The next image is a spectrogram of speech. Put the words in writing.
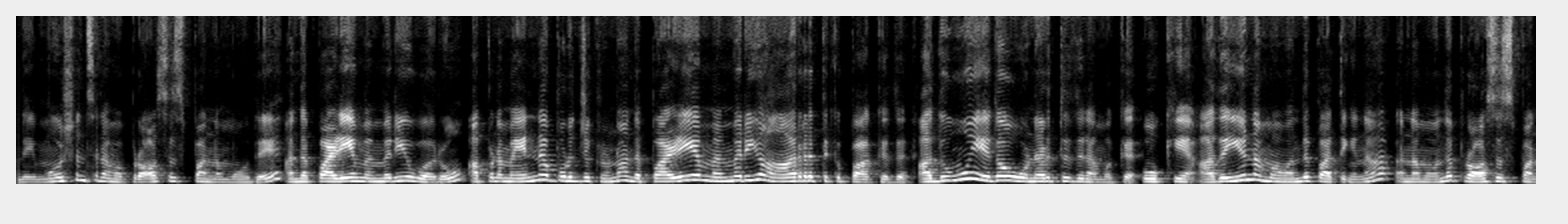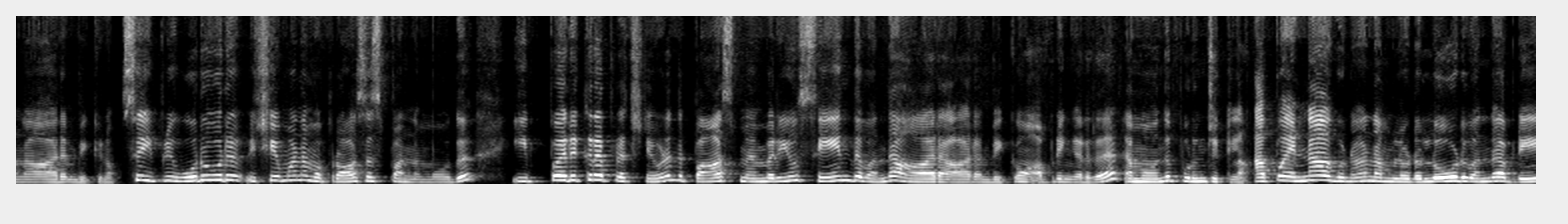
இந்த எமோஷன்ஸ் நம்ம ப்ராசஸ் பண்ணும் போதே அந்த பழைய மெமரியும் வரும். அப்ப நம்ம என்ன புரிஞ்சுக்கணும்னா அந்த பழைய மெமரியும் ஆடுறதுக்கு பாக்குது. அதுவும் ஏதோ உணர்த்துது நமக்கு. ஓகே. அதையும் நம்ம வந்து பார்த்தீங்கன்னா நம்ம வந்து ப்ராசஸ் பண்ண ஆரம்பிக்கணும். ஸோ இப்படி ஒரு ஒரு விஷயமா நம்ம ப்ராசஸ் பண்ணும்போது இப்போ இருக்கிற பிரச்சனையோட இந்த பாஸ்ட் மெமரியும் சேர்ந்து வந்து ஆற ஆரம்பிக்கும் அப்படிங்கிறத நம்ம வந்து புரிஞ்சுக்கலாம். அப்போ என்ன ஆகும்னா நம்மளோட லோடு வந்து அப்படியே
